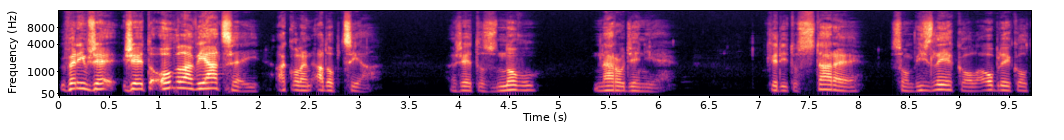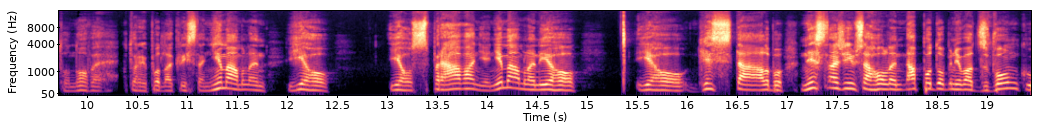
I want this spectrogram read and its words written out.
verím že, že je to oveľa viacej ako len adopcia. Že je to znovu narodenie kedy to staré som vyzliekol a obliekol to nové, ktoré podľa Krista nemám len jeho, jeho správanie, nemám len jeho, jeho gestá, alebo nesnažím sa ho len napodobňovať zvonku,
